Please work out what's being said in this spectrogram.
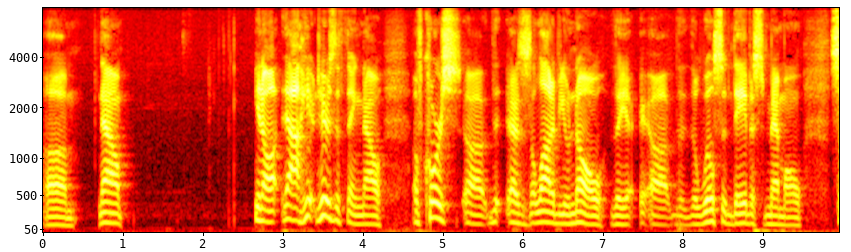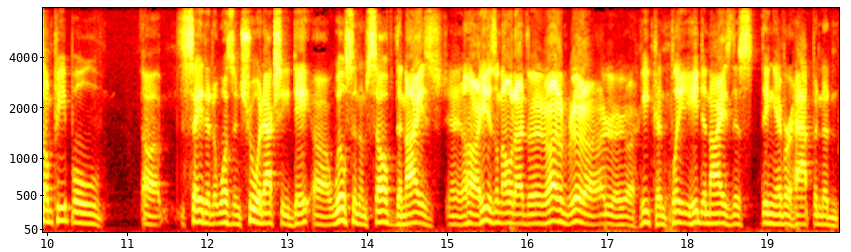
Um, now, you know, now here, here's the thing. Now, of course, uh, th- as a lot of you know, the, uh, the, the Wilson Davis memo. Some people uh, say that it wasn't true. It actually, uh, Wilson himself denies. You he doesn't know that. He complete. He denies this thing ever happened, and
